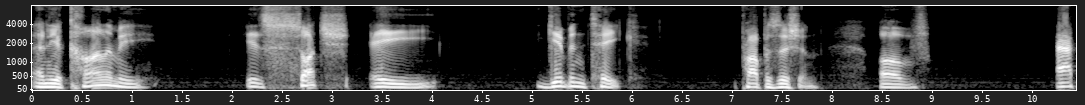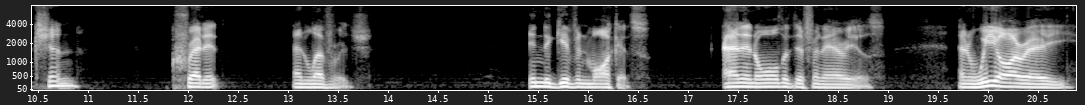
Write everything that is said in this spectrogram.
And the economy is such a give and take proposition of action, credit, and leverage in the given markets and in all the different areas. And we are a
